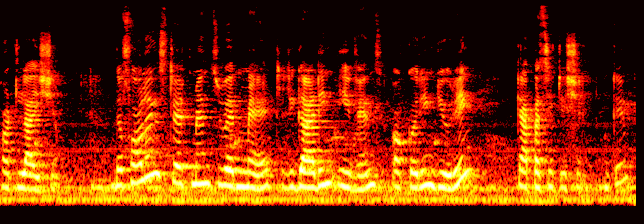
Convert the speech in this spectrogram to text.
fertilization. The following statements were made regarding events occurring during capacitation. Okay.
